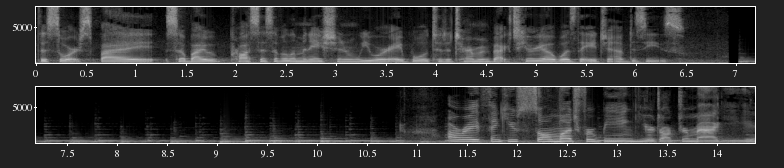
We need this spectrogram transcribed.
the source. By so by process of elimination, we were able to determine bacteria was the agent of disease. Right, thank you so much for being here, Dr. Maggie.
